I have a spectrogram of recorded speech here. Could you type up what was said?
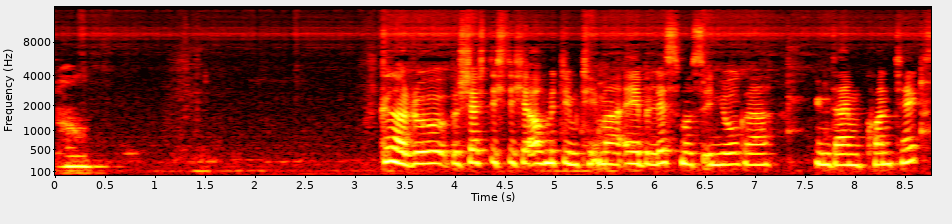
Genau. Genau, du beschäftigst dich ja auch mit dem Thema Ableismus in Yoga in deinem Kontext.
